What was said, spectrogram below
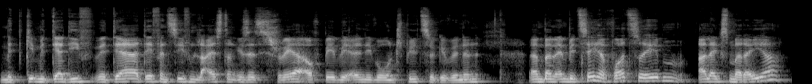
mit, mit, der, mit der defensiven Leistung ist es schwer, auf BBL-Niveau ein Spiel zu gewinnen. Ähm, beim MBC hervorzuheben, Alex Mareya,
